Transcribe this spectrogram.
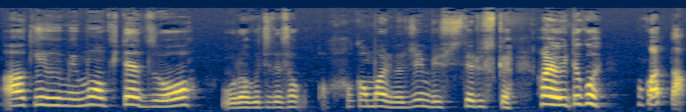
秋文もう来てっぞ。裏口でさ墓参りの準備してるすけ。早行ってこい。分かった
